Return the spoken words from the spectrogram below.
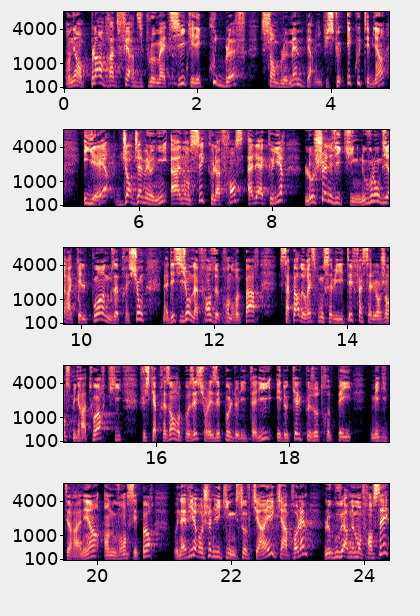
On est en plein bras de fer diplomatique et les coups de bluff semblent même permis. Puisque, écoutez bien, hier, Giorgia Meloni a annoncé que la France allait accueillir l'Ocean Viking. Nous voulons dire à quel point nous apprécions la décision de la France de prendre part, sa part de responsabilité face à l'urgence migratoire qui, jusqu'à présent, reposait sur les épaules de l'Italie et de quelques autres pays méditerranéens en ouvrant ses ports aux navires Ocean Viking. Sauf qu'il y a un hic, il y a un problème. Le gouvernement français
